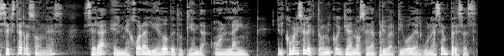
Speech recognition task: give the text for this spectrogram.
sexta razón es, será el mejor aliado de tu tienda online el comercio electrónico ya no será privativo de algunas empresas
